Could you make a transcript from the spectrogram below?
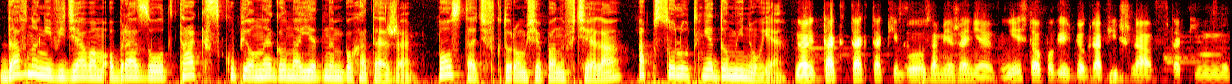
Dawno nie widziałam obrazu tak skupionego na jednym bohaterze postać, w którą się pan wciela, absolutnie dominuje. No i tak, tak, takie było zamierzenie. Nie jest to opowieść biograficzna w takim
